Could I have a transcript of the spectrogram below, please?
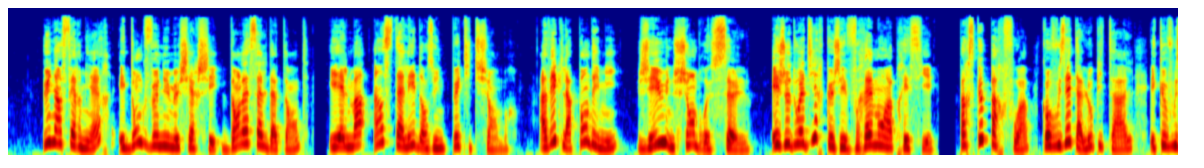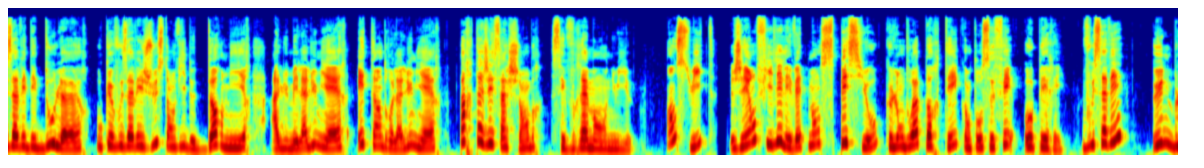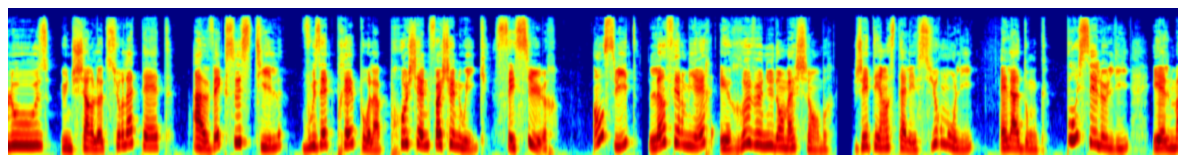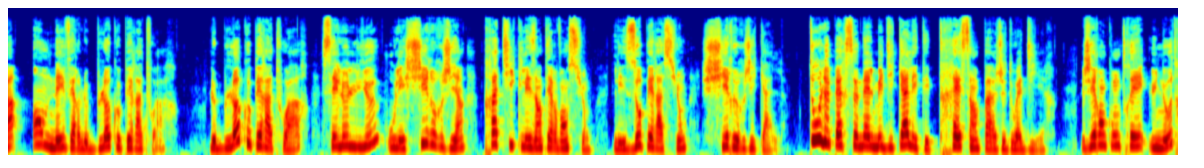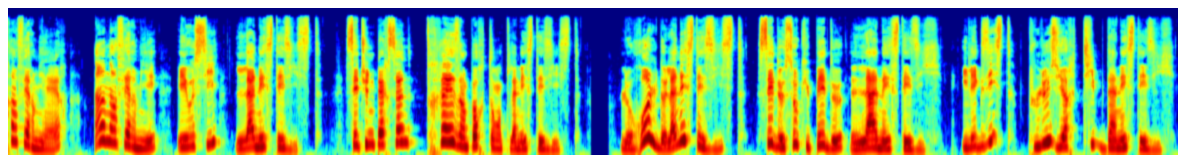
Une infirmière est donc venue me chercher dans la salle d'attente et elle m'a installée dans une petite chambre. Avec la pandémie, j'ai eu une chambre seule. Et je dois dire que j'ai vraiment apprécié. Parce que parfois, quand vous êtes à l'hôpital et que vous avez des douleurs ou que vous avez juste envie de dormir, allumer la lumière, éteindre la lumière, partager sa chambre, c'est vraiment ennuyeux. Ensuite, j'ai enfilé les vêtements spéciaux que l'on doit porter quand on se fait opérer. Vous savez, une blouse, une charlotte sur la tête, avec ce style, vous êtes prêt pour la prochaine Fashion Week, c'est sûr. Ensuite, l'infirmière est revenue dans ma chambre. J'étais installée sur mon lit, elle a donc poussé le lit et elle m'a emmenée vers le bloc opératoire. Le bloc opératoire, c'est le lieu où les chirurgiens pratiquent les interventions. les opérations chirurgicales. Tout le personnel médical était très sympa, je dois dire. J'ai rencontré une autre infirmière, un infirmier et aussi l'anesthésiste. C'est une personne très importante, l'anesthésiste. Le rôle de l'anesthésiste, c'est de s'occuper de l'anesthésie. Il existe plusieurs types d'anesthésie.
